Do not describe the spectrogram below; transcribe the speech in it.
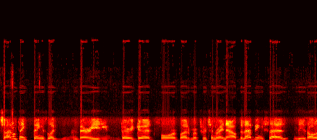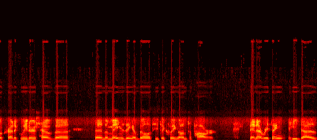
So I don't think things look very, very good for Vladimir Putin right now. But that being said, these autocratic leaders have uh, an amazing ability to cling on to power. And everything he does,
